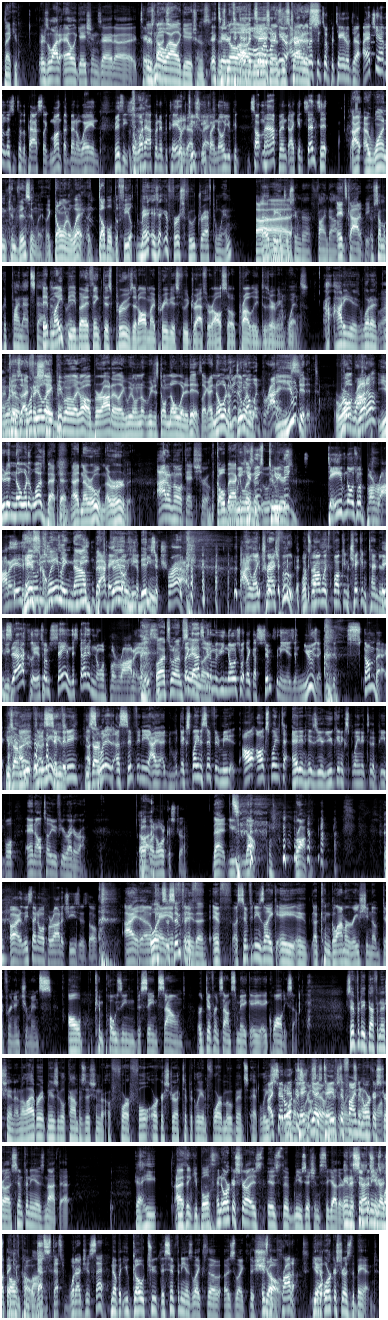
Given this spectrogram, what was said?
Thank you. There's a lot of allegations that uh, Tater There's no Tots- allegations. There's Tater no tots. Oh, I wanna allegations. hear. He's I trying haven't to. listened to Potato Draft. I actually haven't listened to the past like month. I've been away and busy. So what happened in Potato What a Draft, Chief? I know you could. Something happened. I can sense it. I, I won convincingly, like going away, like doubled the field. Man, is that your first food draft win? That would be Uh, interesting to find out. It's got to be. if someone could find that stat, It might be, great. but I think this proves that all my previous food drafts were also probably deserving of wins. H- How do you? What a what Because a- I what a feel like people are like, "Oh, burrata," like we don't know, we just don't know what it is. Like I know what Who I'm doesn't doing. know what burrata is? You didn't. Ro- Burrata? ro- you didn't know what it was back then. I'd never, ooh, never heard of it. I don't know if that's true. Go back We and can- listen. think, two you years. think Dave knows what burrata is? He's Dude, he eats, claiming now, meat and back potatoes. then he He's a piece didn't. of trash. I like trash food. What's wrong with fucking chicken tenders? Exactly. That's what I'm saying. This guy didn't know what burrata is. well, that's what I'm it's like saying. asking like, him if he knows what like a symphony is in music. He's a scumbag. he's our. Uh, mu- what do you a mean? He's- symphony? He's, a, our. what is a symphony? I, I explain a symphony to me. I'll, I'll explain it to Ed in his ear. You can explain it to the people, and I'll tell you if you're right or wrong. Uh, an orchestra. That you no wrong. All right. At least I know what burrata cheese is, though. I uh, okay, What's a if- symphony if- then? If a symphony is like a, a a conglomeration of different instruments, all composing the same sound or different sounds to make a, a quality sound. Symphony definition: an elaborate musical composition of, for a full orchestra, typically in four movements, at least. I said orchestra. yes, is Dave's defined an sound form. orchestra. A symphony is not that. Yeah, he. I think you both. An orchestra is is the musicians together. In the a sense, symphony you is guys what they both compose. combine. That's that's what I just said. no, but you go to the symphony is like the is like the show. Is the product? Yeah, the orchestra is the band.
